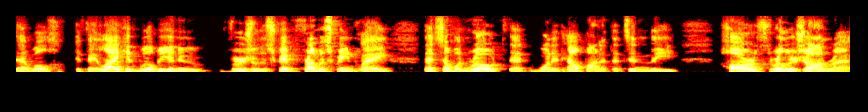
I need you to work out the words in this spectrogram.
that will, if they like it, will be a new version of the script from a screenplay that someone wrote that wanted help on it. That's in the horror thriller genre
